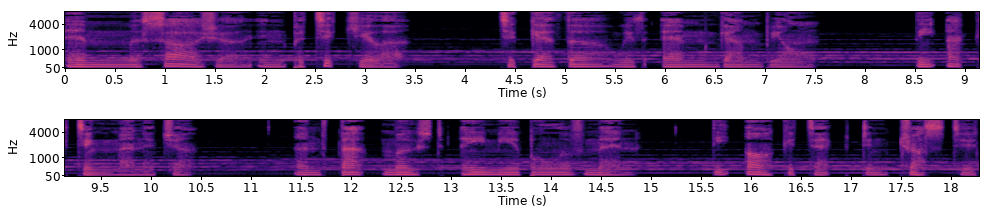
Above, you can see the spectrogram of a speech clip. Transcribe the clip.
M. Messager in particular, together with M. Gabion, the acting manager, and that most amiable of men, the architect entrusted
